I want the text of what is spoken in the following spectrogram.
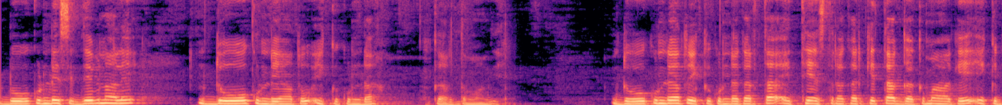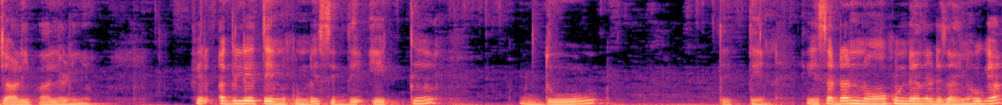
ਦੋ ਕੁੰਡੇ ਸਿੱਧੇ ਬਣਾ ਲਏ। ਦੋ ਕੁੰਡਿਆਂ ਤੋਂ ਇੱਕ ਕੁੰਡਾ ਕਰ ਦਵਾਂਗੇ। ਦੋ ਕੁੰਡਿਆਂ ਤੋਂ ਇੱਕ ਕੁੰਡਾ ਕਰਤਾ। ਇੱਥੇ ਇਸ ਤਰ੍ਹਾਂ ਕਰਕੇ ਧਾਗਾ ਘੁਮਾ ਕੇ ਇੱਕ ਜਾਲੀ ਪਾ ਲੈਣੀ ਆ। ਫਿਰ ਅਗਲੇ ਤਿੰਨ ਕੁੰਡੇ ਸਿੱਧੇ। 1 2 ਤੇ 3 ਇਹ ਸਾਡਾ 9 ਕੁੰਡਿਆਂ ਦਾ ਡਿਜ਼ਾਈਨ ਹੋ ਗਿਆ।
